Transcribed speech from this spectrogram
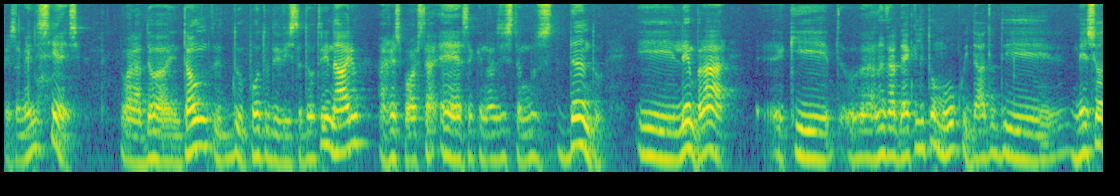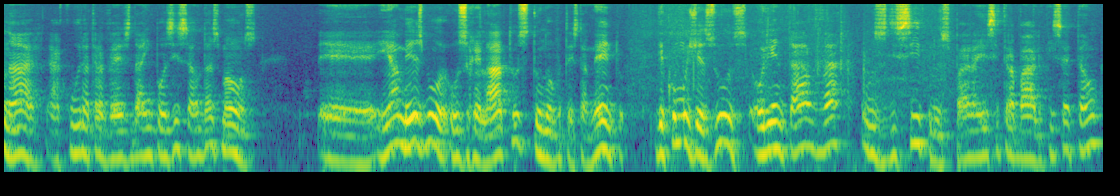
Pensamento de ciência. Agora, do, então, do ponto de vista doutrinário, a resposta é essa que nós estamos dando. E lembrar eh, que Allan Kardec ele tomou cuidado de mencionar a cura através da imposição das mãos. É, e há mesmo os relatos do Novo Testamento de como Jesus orientava os discípulos para esse trabalho, que isso é tão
